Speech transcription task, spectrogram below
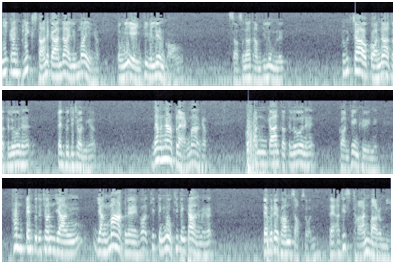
มีการพลิกสถานการณ์ได้หรือไม่ครับ ตรงนี้เองที่เป็นเรื่องของศาสนาธรรมที่ลุ่มลึก พระพุทธเจ้าก่อนหน้าตรัสรู้นะเป็นปุถุชนครับ แล้วมันน่าแปลกมากครับ ก่อนการตรัสรู้นะฮะก่อนเที่ยงคืนนี่ท่านเป็นปุถุชนอย่างอย่างมากเลย เพราะคิดถึงลูกคิดถึงเต้าใช่ไหมฮะแต่ไม่ด้วยความสับสน แต่อธิษฐานบารมี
